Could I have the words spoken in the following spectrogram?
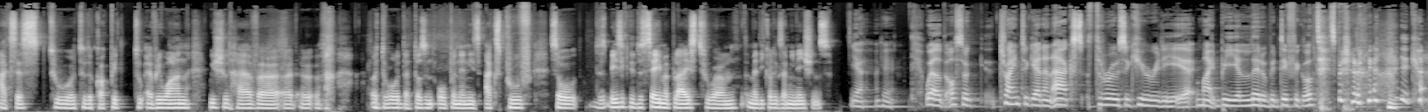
access to to the cockpit to everyone. We should have a, a, a a door that doesn't open and is axe proof. So this, basically, the same applies to um, medical examinations. Yeah. Okay. Well, also trying to get an axe through security uh, might be a little bit difficult, especially you can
